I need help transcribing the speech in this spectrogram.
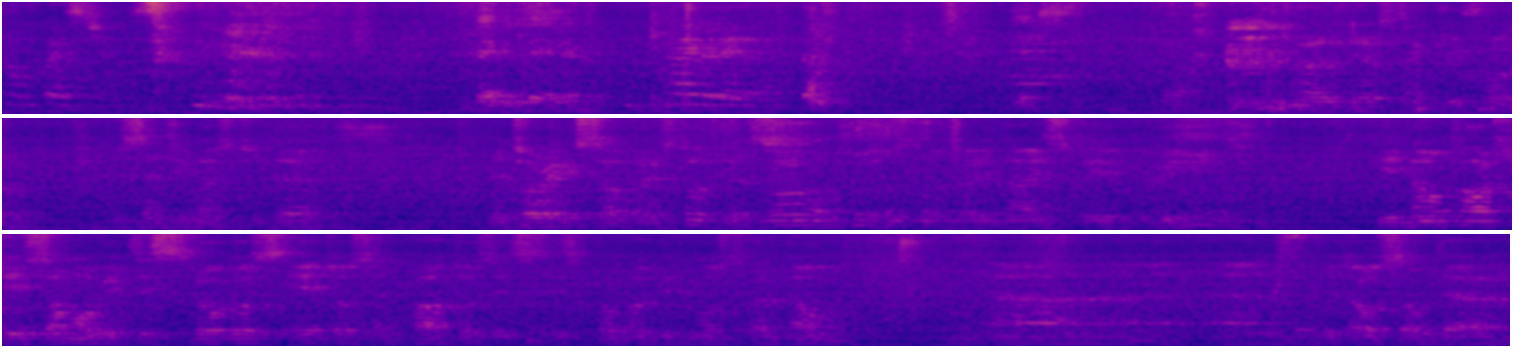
No questions. Maybe later. Maybe later. Yes. Well, yes, thank you for presenting us to the Aristoteles. Mm. A very nice way of doing it. We know partly some of it, this logos, ethos and pathos is, is probably the most well known. Uh, and but also the,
